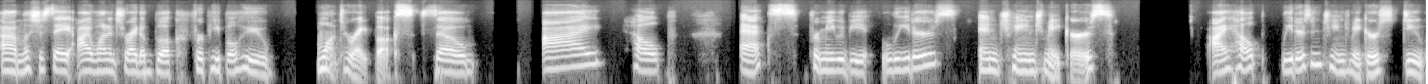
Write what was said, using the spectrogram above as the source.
um, let's just say I wanted to write a book for people who want to write books. So I help X for me would be leaders and change makers. I help leaders and change makers do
